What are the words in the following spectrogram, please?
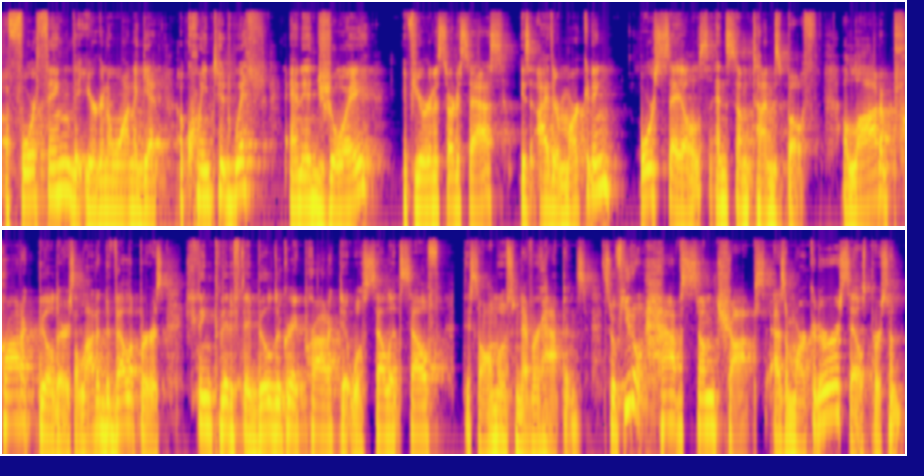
A fourth thing that you're going to want to get acquainted with and enjoy if you're going to start a SaaS is either marketing or sales, and sometimes both. A lot of product builders, a lot of developers think that if they build a great product, it will sell itself. This almost never happens. So if you don't have some chops as a marketer or a salesperson,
